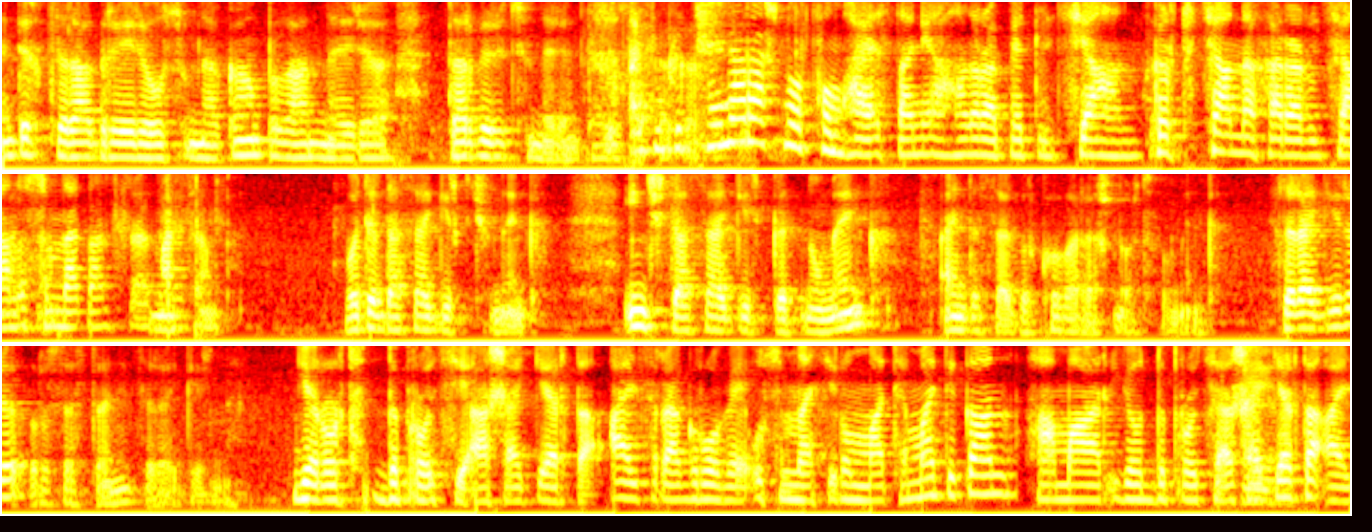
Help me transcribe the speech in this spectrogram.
այնտեղ ծրագրերը, ուսումնական պլանները, տարբերություններ են տալիս։ Այսինքն չեն առաջնորդվում Հայաստանի Հանրապետության կրթության նախարարության ուսումնական ծրագրերը մասամբ, որտեղ դասագիրք չունենք։ Ինչ դասագիրք գտնում ենք, այն դասագրքով առաջնորդվում ենք։ Ծրագիրը Ռուսաստանի ծրագիրն է երրորդ դպրոցի աշակերտը այլ ծրագրով է ուսումնասիրում մաթեմատիկան, համար 7 դպրոցի աշակերտը այլ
